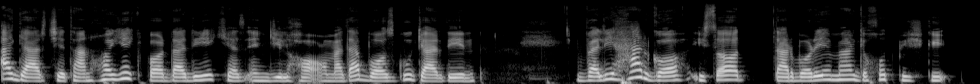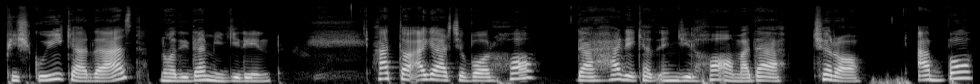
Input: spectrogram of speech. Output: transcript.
اگرچه تنها یک بار در یکی از انجیل ها آمده بازگو کردین. ولی هرگاه عیسی درباره مرگ خود پیشگویی کرده است نادیده می‌گیرین. حتی اگرچه بارها در هر یک از انجیل ها آمده. چرا؟ ابا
